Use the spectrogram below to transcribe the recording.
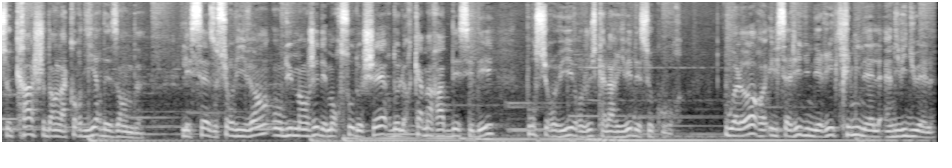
se crache dans la cordillère des Andes. Les 16 survivants ont dû manger des morceaux de chair de leurs camarades décédés pour survivre jusqu'à l'arrivée des secours. Ou alors il s'agit d'une dérive criminelle individuelle.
